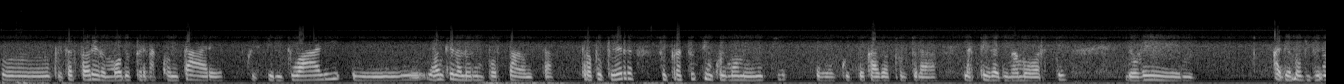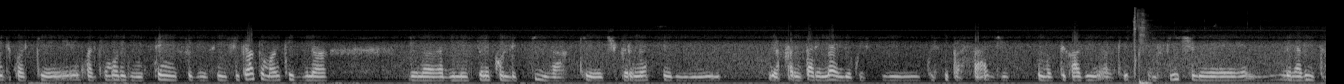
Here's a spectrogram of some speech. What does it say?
um, questa storia era un modo per raccontare questi rituali e, e, anche la loro importanza, proprio per, soprattutto in quei momenti, in questo caso appunto la, l'attesa di una morte, dove abbiamo bisogno di qualche, in qualche modo di un senso, di un significato, ma anche di una, di una dimensione collettiva che ci permette di, di affrontare meglio questi, questi, passaggi, in molti casi anche difficili della vita.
